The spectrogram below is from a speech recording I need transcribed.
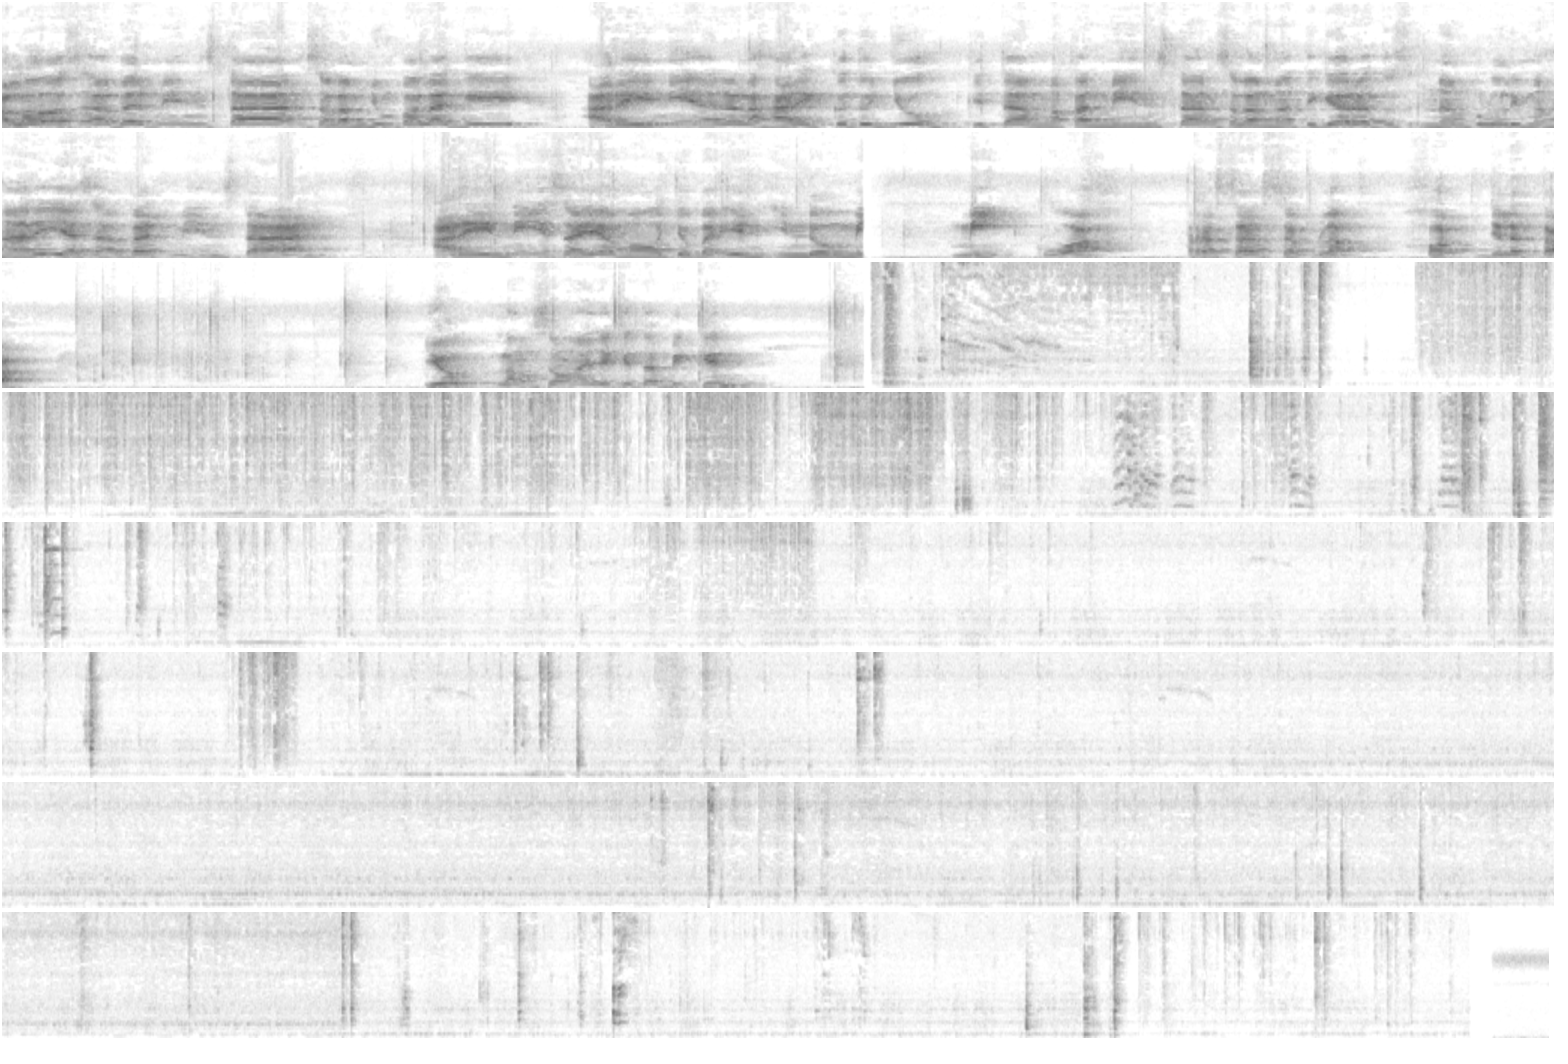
Halo sahabat mie instan, salam jumpa lagi. Hari ini adalah hari ketujuh kita makan mie instan selama 365 hari ya sahabat mie instan. Hari ini saya mau cobain Indomie mie kuah rasa seblak hot jeletot. Yuk langsung aja kita bikin.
